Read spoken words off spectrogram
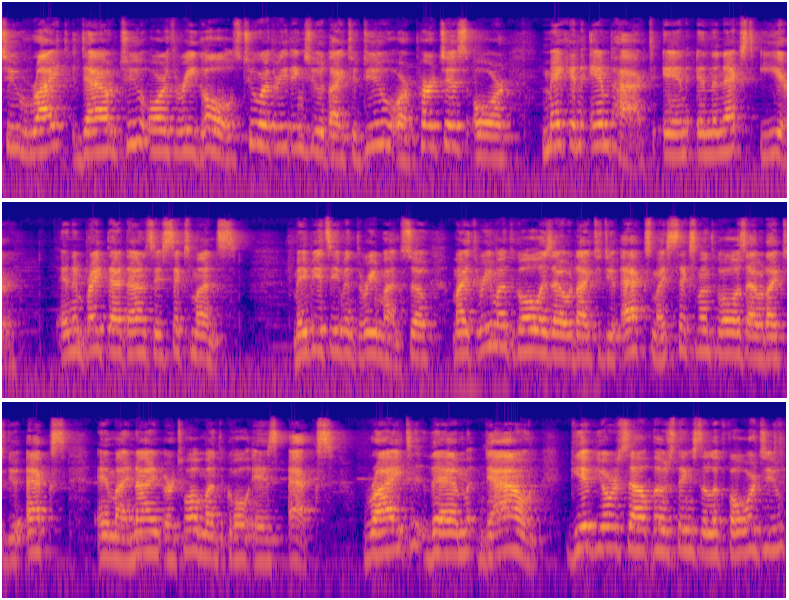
to write down two or three goals, two or three things you would like to do or purchase or make an impact in in the next year. And then break that down and say six months. Maybe it's even three months. So my three month goal is I would like to do X. My six month goal is I would like to do X. And my nine or 12 month goal is X. Write them down. Give yourself those things to look forward to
